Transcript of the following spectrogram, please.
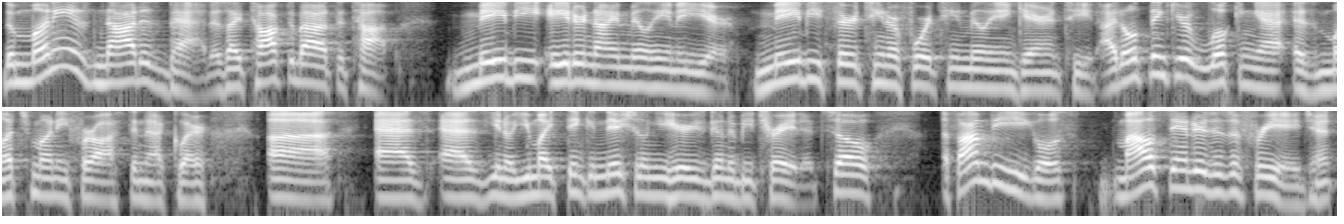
The money is not as bad as I talked about at the top maybe eight or nine million a year, maybe 13 or 14 million guaranteed. I don't think you're looking at as much money for Austin Ekeler uh, as as you know you might think initially when you hear he's going to be traded. So if I'm the Eagles, Miles Sanders is a free agent.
